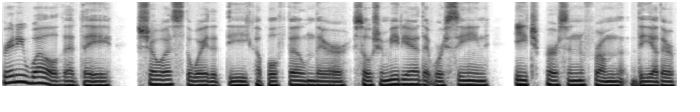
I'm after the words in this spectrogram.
pretty well that they show us the way that the couple film their social media, that we're seeing each person from the other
